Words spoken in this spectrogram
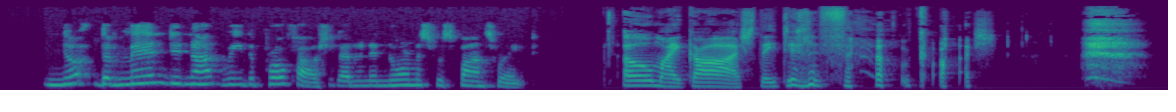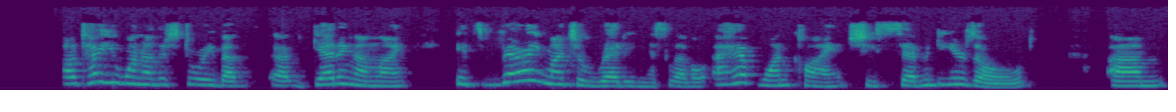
no, the men did not read the profile. She got an enormous response rate. Oh my gosh. They didn't. Oh gosh. I'll tell you one other story about uh, getting online. It's very much a readiness level. I have one client. She's 70 years old. Um,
